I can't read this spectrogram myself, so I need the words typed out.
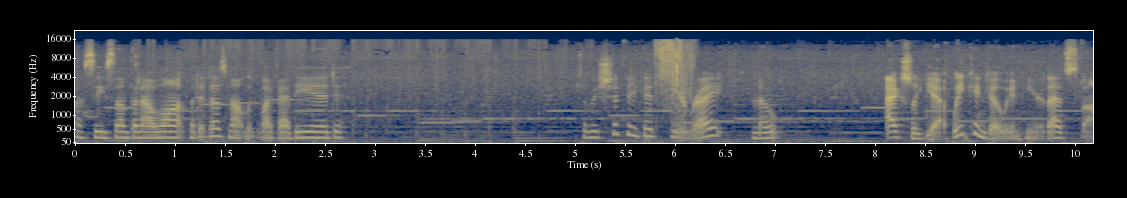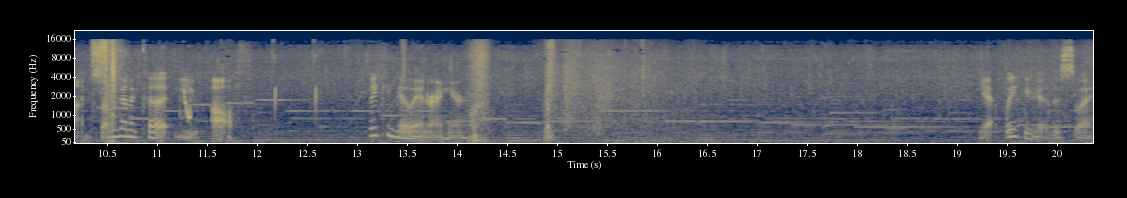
I see something I want, but it does not look like I did. So we should be good here, right? Nope. Actually, yeah, we can go in here. That's fine. So I'm going to cut you off. We can go in right here. Yeah, we can go this way.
